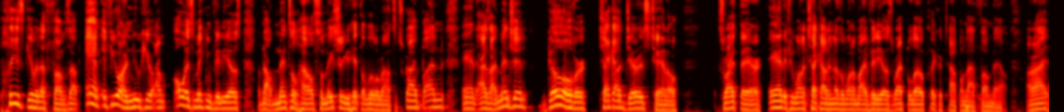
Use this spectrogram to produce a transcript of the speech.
please give it a thumbs up. And if you are new here, I'm always making videos about mental health, so make sure you hit the little round subscribe button. And as I mentioned, go over, check out Jared's channel. It's right there. And if you wanna check out another one of my videos right below, click or tap on that thumbnail, all right?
